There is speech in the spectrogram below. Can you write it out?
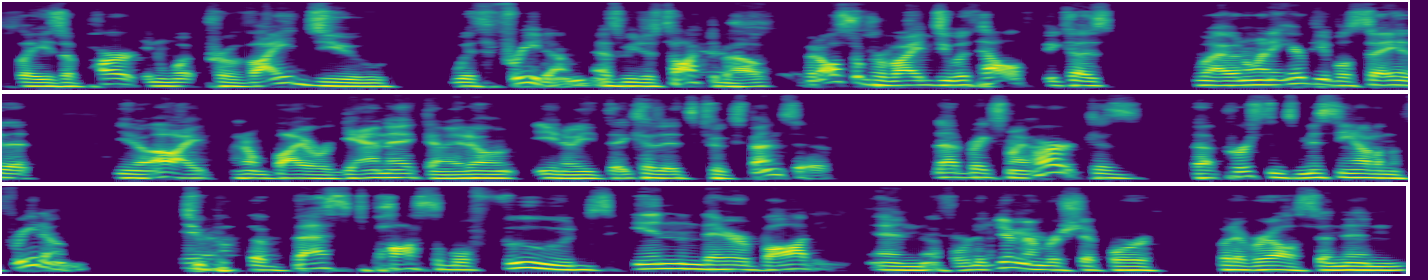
plays a part in what provides you with freedom, as we just talked yes. about, but also provides you with health. Because when I, when I hear people say that you know, oh, I, I don't buy organic and I don't, you know, eat because it's too expensive. That breaks my heart because that person's missing out on the freedom to yeah. put the best possible foods in their body and afford a gym membership or whatever else. And then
